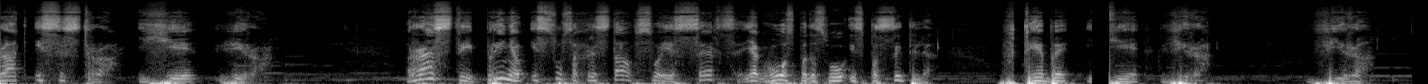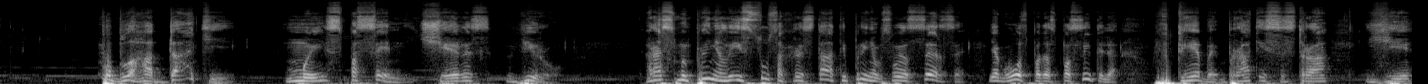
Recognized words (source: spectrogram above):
брат і сестра є віра. Раз ти прийняв Ісуса Христа в своє серце, як Господа свого і Спасителя, в тебе є віра. Віра. По благодаті ми спасені через віру. Раз ми прийняли Ісуса Христа, ти прийняв своє серце як Господа Спасителя, в тебе, брат і сестра, є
